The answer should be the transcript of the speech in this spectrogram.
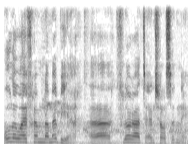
all the way from Namibia, uh, fluorite and chalcedony.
